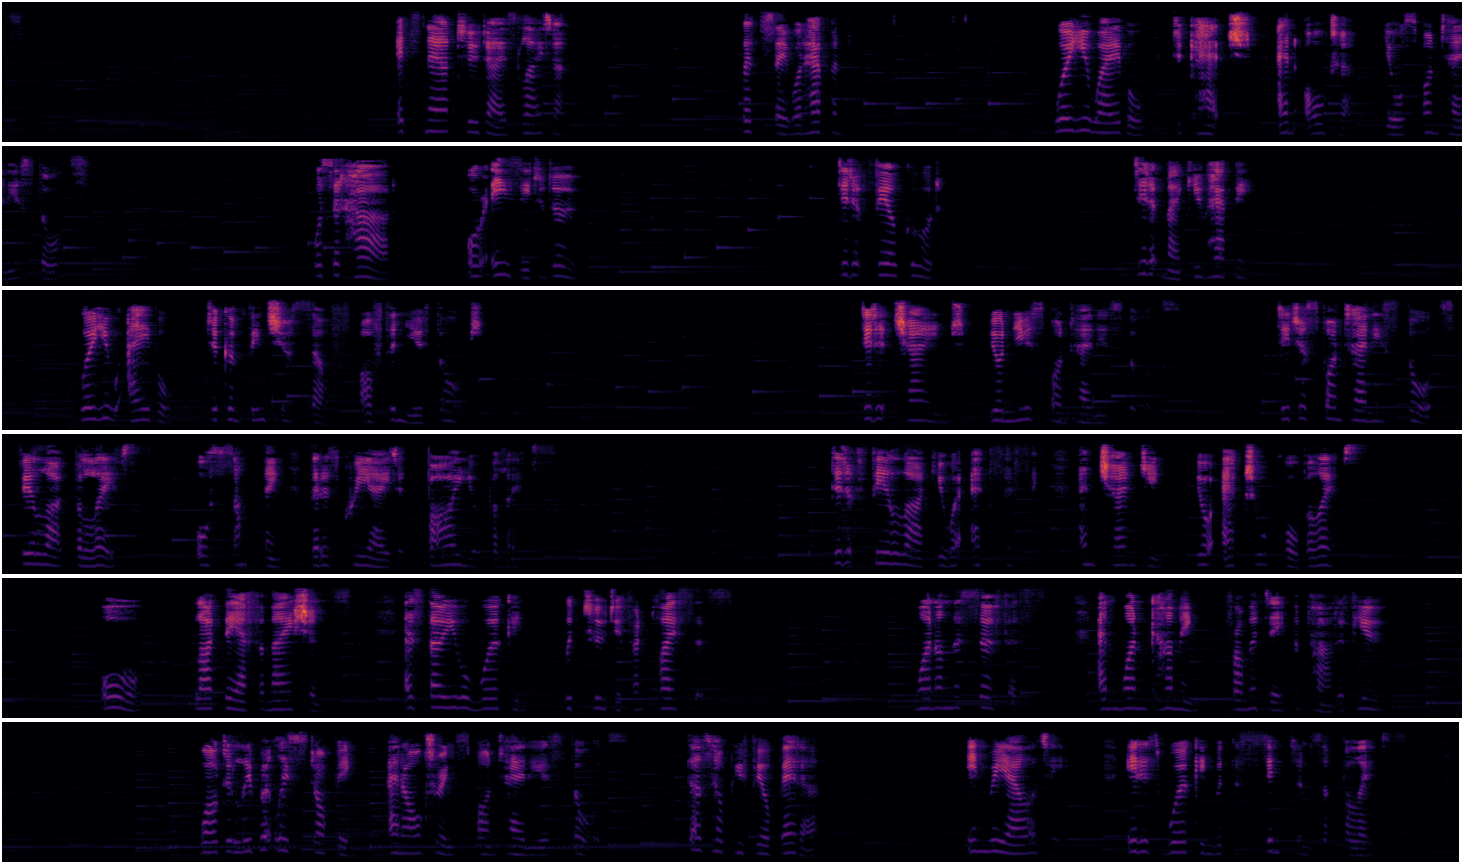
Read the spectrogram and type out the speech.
It's now two days later. Let's see what happened. Were you able to catch and alter your spontaneous thoughts? Was it hard or easy to do? Did it feel good? Did it make you happy? Were you able to convince yourself of the new thought? Did it change your new spontaneous thoughts? Did your spontaneous thoughts feel like beliefs or something that is created by your beliefs? Did it feel like you were accessing and changing your actual core beliefs? Or, like the affirmations, as though you were working with two different places? One on the surface and one coming from a deeper part of you. While deliberately stopping and altering spontaneous thoughts does help you feel better, in reality, it is working with the symptoms of beliefs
